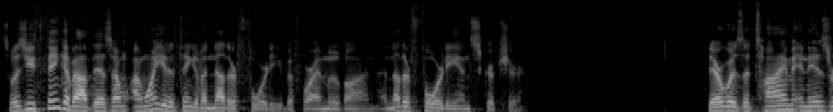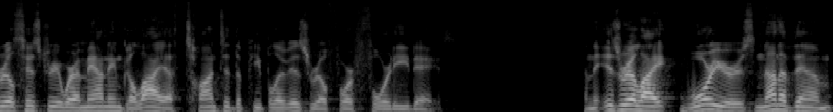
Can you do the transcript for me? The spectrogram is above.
So, as you think about this, I, I want you to think of another 40 before I move on. Another 40 in Scripture. There was a time in Israel's history where a man named Goliath taunted the people of Israel for 40 days. And the Israelite warriors, none of them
